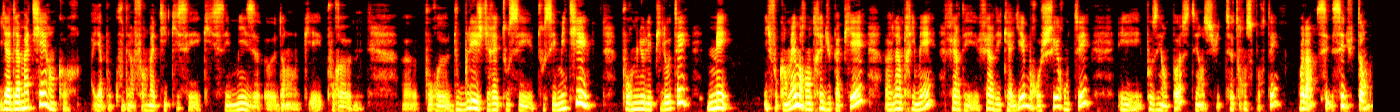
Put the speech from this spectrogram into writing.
Il y a de la matière encore. Il y a beaucoup d'informatique qui s'est qui s'est mise dans qui est pour pour doubler, je dirais, tous ces tous ces métiers, pour mieux les piloter. Mais il faut quand même rentrer du papier, l'imprimer, faire des faire des cahiers, brocher, router et poser en poste et ensuite transporter. Voilà, c'est du temps.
